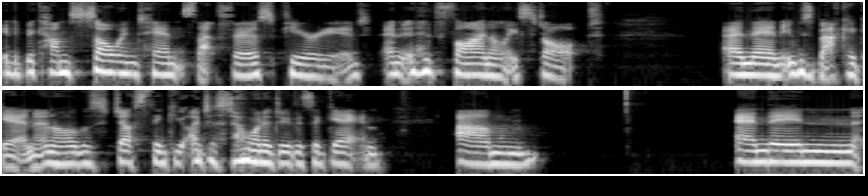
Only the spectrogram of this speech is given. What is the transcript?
it had become so intense that first period and it had finally stopped. And then it was back again. And I was just thinking, I just don't want to do this again. Um, and then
